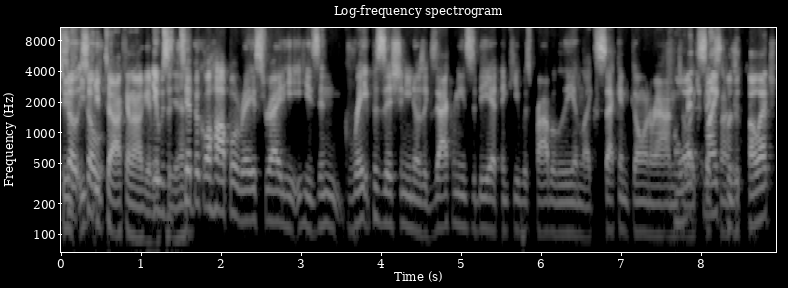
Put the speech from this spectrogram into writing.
two. So- you so keep talking. I'll give it. It was to a you. typical Hoppel race, right? He he's in great position. He knows exactly where he needs to be. I think he was probably in like second going around to like Mike was it Koech?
